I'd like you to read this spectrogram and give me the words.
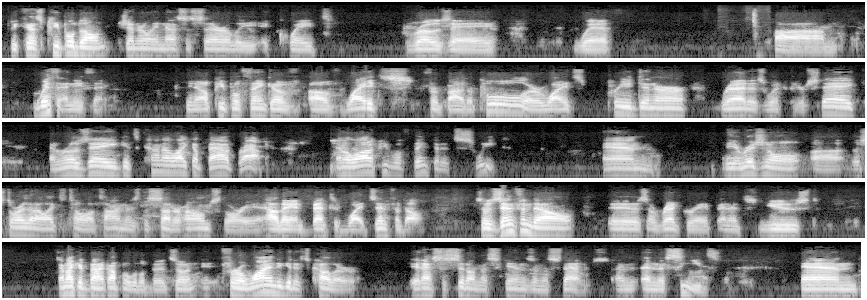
because people don't generally necessarily equate rose with um, with anything you know, people think of of whites for by the pool or whites pre dinner. Red is with your steak, and rosé gets kind of like a bad rap. And a lot of people think that it's sweet. And the original, uh, the story that I like to tell all the time is the Sutter Home story and how they invented white Zinfandel. So Zinfandel is a red grape, and it's used. And I could back up a little bit. So for a wine to get its color, it has to sit on the skins and the stems and, and the seeds. And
